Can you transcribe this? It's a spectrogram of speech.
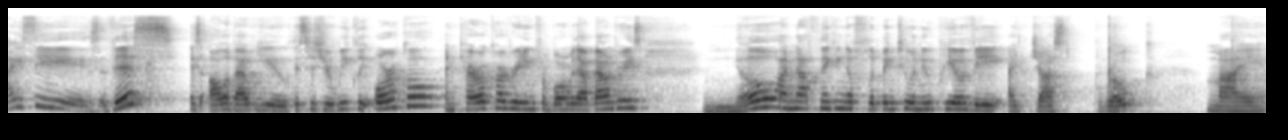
Pisces, this is all about you. This is your weekly oracle and tarot card reading from Born Without Boundaries. No, I'm not thinking of flipping to a new POV. I just broke my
